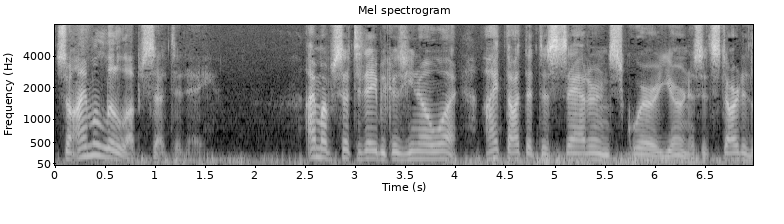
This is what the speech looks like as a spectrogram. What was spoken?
So I'm a little upset today. I'm upset today because you know what? I thought that the Saturn square Uranus, it started,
